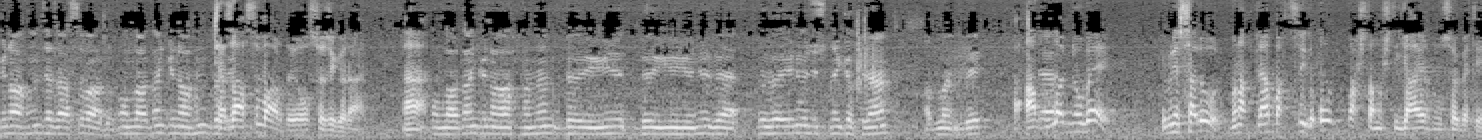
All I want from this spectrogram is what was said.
günahının cəzası vardır. Onlardan günahın Cəzası vardı o sözə görə. Hə. onlardan günahının böyüyünü, böyüyünü və övəyini öz üstünə götürən Abdullah ibn Abdullah ibn Ubey İbn Salul münafiqlərin başçısıydı. O başlamışdı, yayırdı bu söhbəti.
